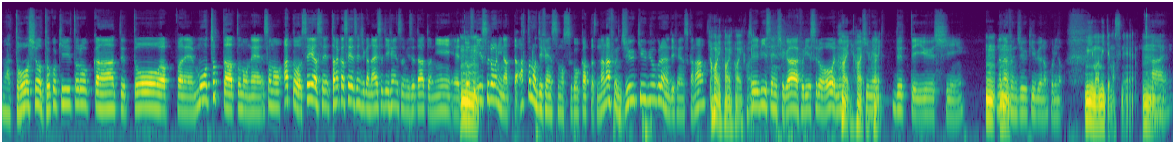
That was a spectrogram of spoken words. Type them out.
まあどうしよう、どこ切り取ろうかなって言うと、やっぱね、もうちょっと後のね、その後、聖夜、田中聖也選手がナイスディフェンス見せた後に、えっ、と、うん、フリースローになった後のディフェンスもすごかったです。7分19秒ぐらいのディフェンスかな。はいはいはいはい。JB 選手がフリースローを2決めるっていうシーン。はいはいはい7分19秒残りの。今見てますね。うん、はい。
